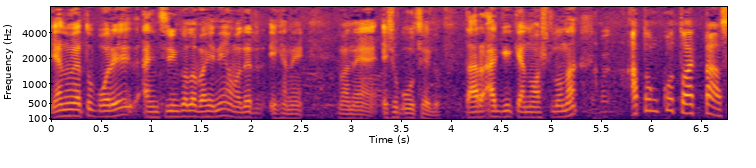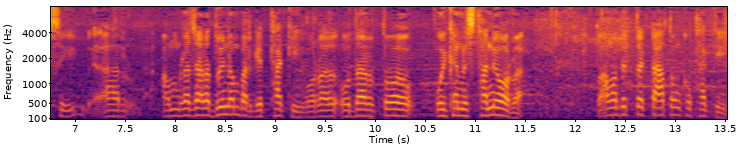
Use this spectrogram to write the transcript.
কেন এত পরে আইন শৃঙ্খলা বাহিনী আমাদের এখানে মানে এসে পৌঁছাইলো? তার আগে কেন আসলো না? আতঙ্ক তো একটা আছেই আর আমরা যারা দুই নাম্বার গেট থাকি ওরা ওদের তো ওইখানে স্থানীয় ওরা তো আমাদের তো একটা আতঙ্ক থাকেই।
